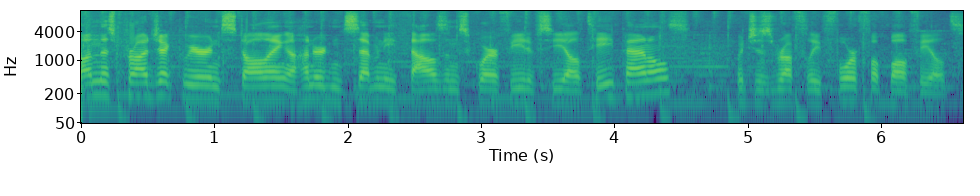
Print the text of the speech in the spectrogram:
On this project, we are installing 170,000 square feet of CLT panels, which is roughly four football fields.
